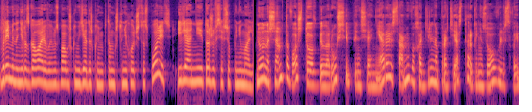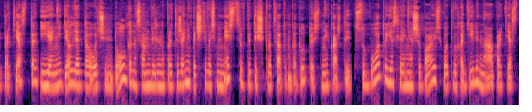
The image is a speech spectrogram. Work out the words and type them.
временно не разговариваем с бабушками и дедушками, потому что не хочется спорить, или они тоже все все понимали? Ну, начнем с того, что в Беларуси пенсионеры сами выходили на протесты, организовывали свои протесты, и они делали это очень долго, на самом деле на протяжении почти 8 месяцев в 2020 году, то есть не каждую субботу, если я не ошибаюсь, вот выходили на протест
